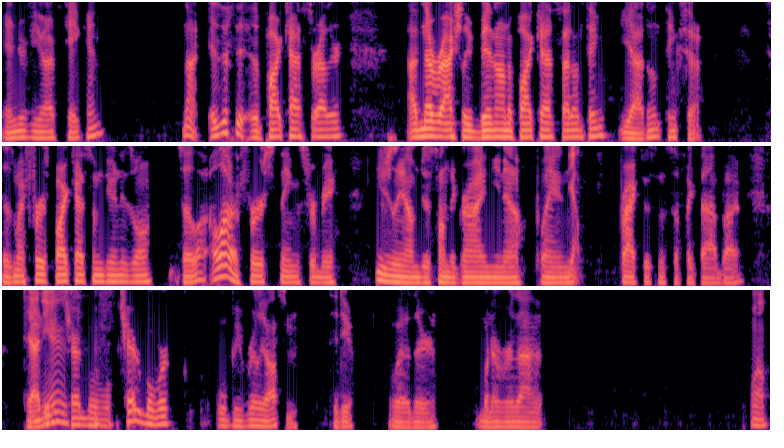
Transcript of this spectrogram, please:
interview I've taken. Not is this a, a podcast rather? I've never actually been on a podcast. I don't think. Yeah, I don't think so. So it's my first podcast I'm doing as well. So a lot, a lot of first things for me. Usually I'm just on the grind, you know, playing Yep. practice and stuff like that. But yeah, I 10 think years. charitable charitable work will be really awesome to do. Whether whatever that Well.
